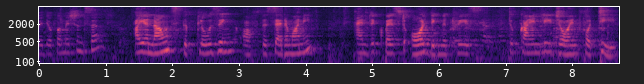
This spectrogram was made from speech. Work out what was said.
With your permission, sir, I announce the closing of the ceremony and request all dignitaries to kindly join for tea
